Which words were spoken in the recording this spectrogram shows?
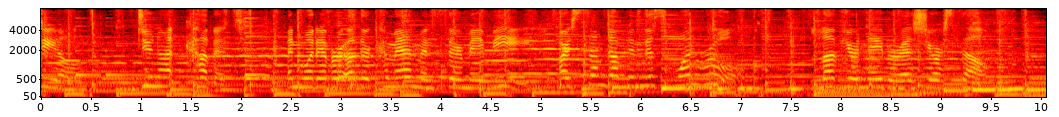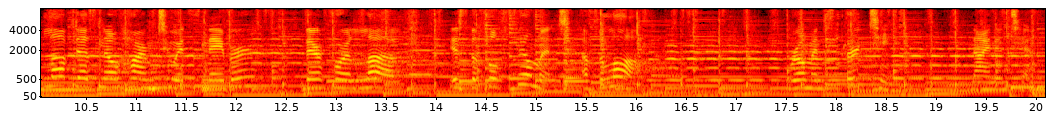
Steal. Do not covet. And whatever other commandments there may be are summed up in this one rule love your neighbor as yourself. Love does no harm to its neighbor. Therefore, love is the fulfillment of the law. Romans 13, 9 and 10.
